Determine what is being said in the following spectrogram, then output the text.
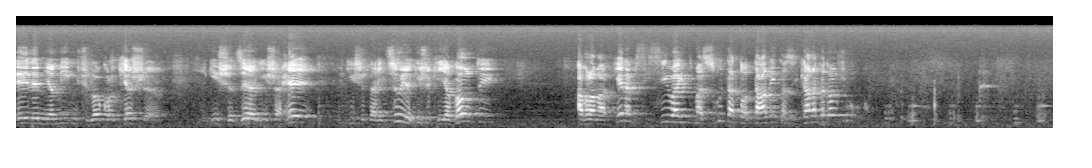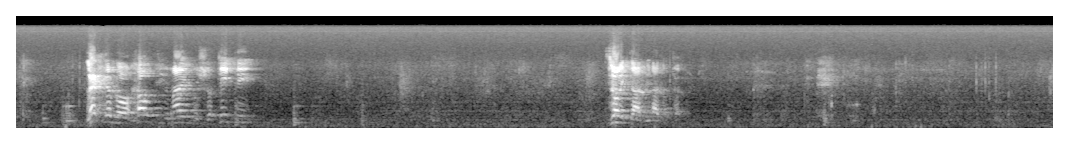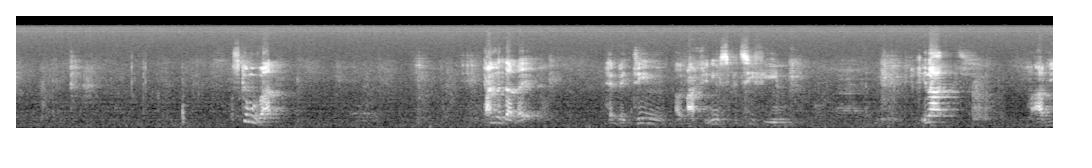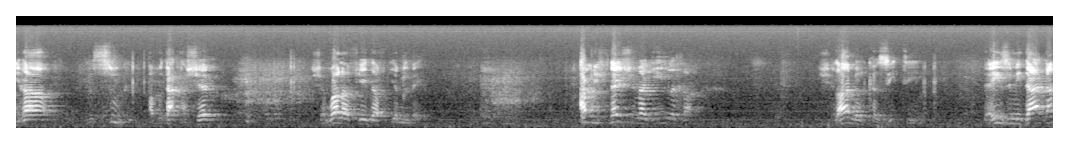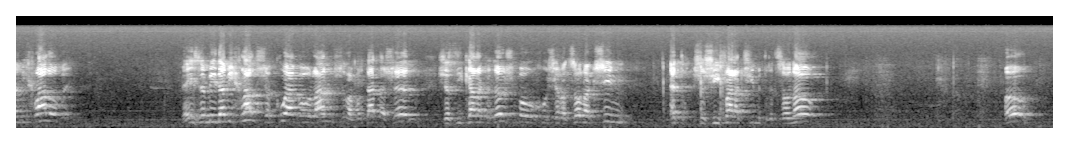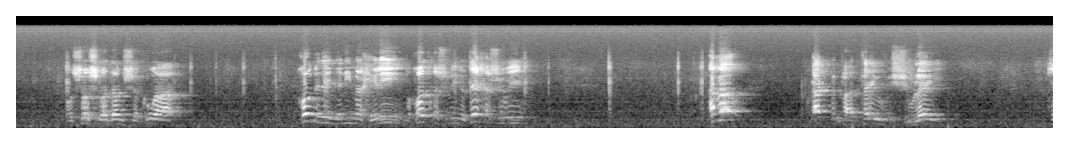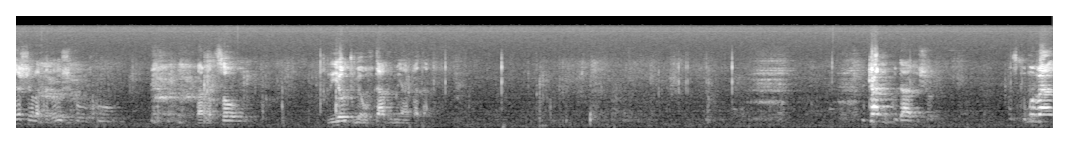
אלה הם ימים שלא כל קשר, הרגיש את זה, הרגיש אחר, הרגיש את הריצוי, הרגיש כי יגורתי, אבל המאפיין הבסיסי הוא ההתמסרות הטוטלית לזיקה לקדוש ברוך. לחם לא אכלתי ומים לא שתיתי, זו הייתה אווירת הפנים. אז כמובן, כאן לדבר היבטים על מאפיינים ספציפיים מבחינת האווירה וסוג עבודת השם שאמרה לאפיין דווקא ימים אלה. אבל לפני שמגיעים לכך, השאלה המרכזית היא באיזה מידה אדם בכלל עובד, באיזה מידה בכלל שקוע בעולם של עבודת השם, שזיקה לקדוש ברוך הוא, שרצון להגשים, את, ששאיפה להגשים את רצונו, או ראשו של אדם שקוע כל מיני עניינים אחרים, פחות חשובים, יותר חשובים, אבל רק בפאתי ובשולי קשר לקדוש ברוך הוא ברצון להיות מעובדיו ומעבדיו. כאן נקודה ראשונה. אז כמובן,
